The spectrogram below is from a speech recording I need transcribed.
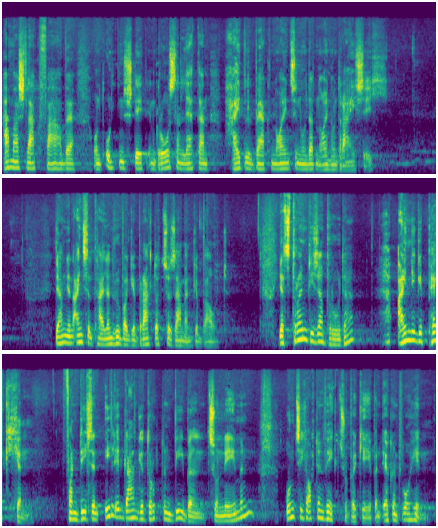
Hammerschlagfarbe. Und unten steht in großen Lettern Heidelberg 1939. Die haben den Einzelteilen rübergebracht, dort zusammengebaut. Jetzt träumt dieser Bruder, einige Päckchen von diesen illegal gedruckten Bibeln zu nehmen und sich auf den Weg zu begeben, irgendwohin.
